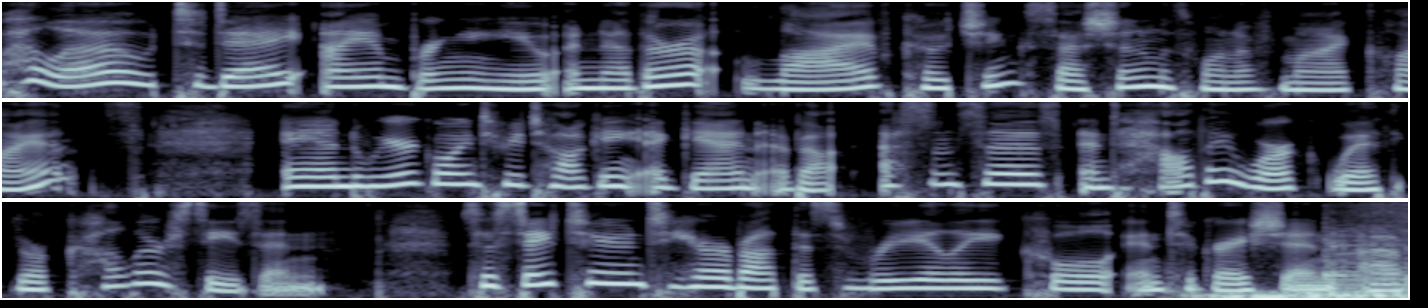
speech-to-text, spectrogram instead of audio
hello. Today I am bringing you another live coaching session with one of my clients. And we are going to be talking again about essences and how they work with your color season. So stay tuned to hear about this really cool integration of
